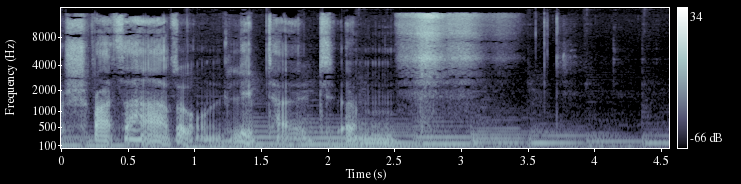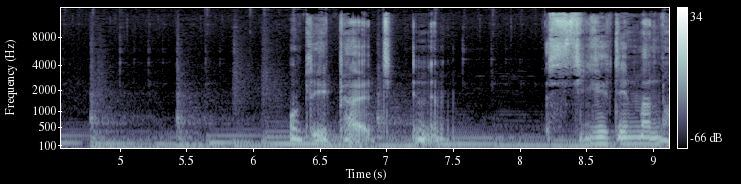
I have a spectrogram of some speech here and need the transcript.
schwarze Haare und lebt halt ähm, und lebt halt in einem Stil, den man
